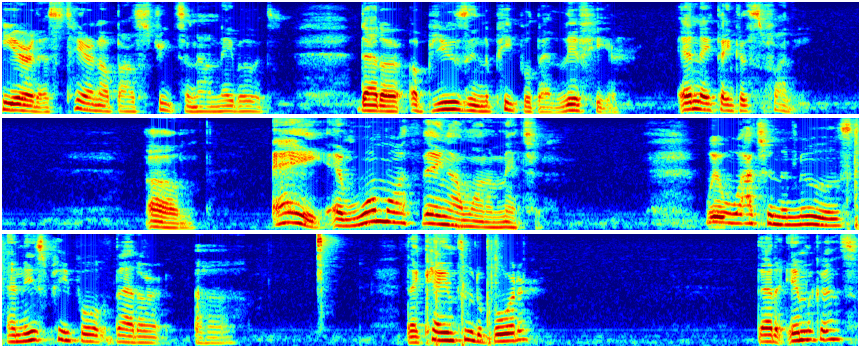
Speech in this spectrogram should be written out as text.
here that's tearing up our streets and our neighborhoods that are abusing the people that live here, and they think it's funny. Um, hey, and one more thing I want to mention. We're watching the news, and these people that are uh, that came through the border, that are immigrants,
